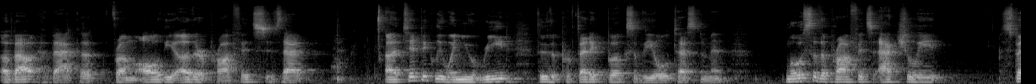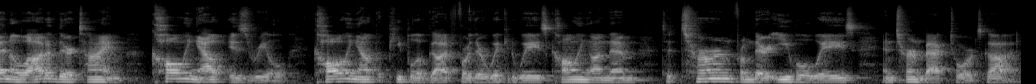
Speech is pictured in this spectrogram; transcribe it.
about Habakkuk from all the other prophets is that uh, typically, when you read through the prophetic books of the Old Testament, most of the prophets actually spend a lot of their time calling out Israel, calling out the people of God for their wicked ways, calling on them to turn from their evil ways and turn back towards God.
